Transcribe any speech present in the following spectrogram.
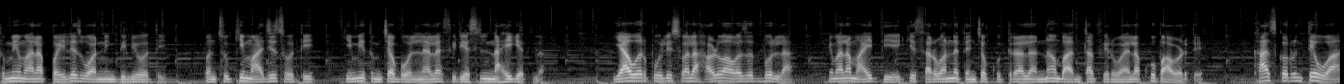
तुम्ही मला पहिलेच वॉर्निंग दिली होती. पण चुकी माझीच होती की मी तुमच्या बोलण्याला सिरियसली नाही घेतलं. यावर पोलीसवाला हळू आवाजात बोलला की मला माहिती आहे की सर्वांना त्यांच्या कुत्र्याला न बांधता फिरवायला खूप आवडते. खास करून तेव्हा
